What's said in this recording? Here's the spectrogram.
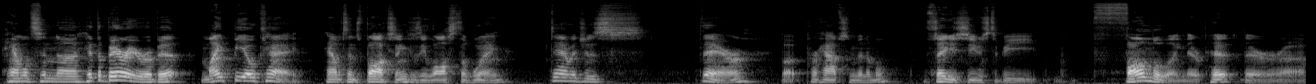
Hamilton uh, hit the barrier a bit. Might be okay. Hamilton's boxing because he lost the wing. Damage is there, but perhaps minimal. Mercedes seems to be fumbling their pit, their uh,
